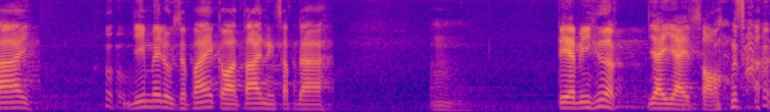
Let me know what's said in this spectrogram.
ตาย ยิ้มให้ลูกสะพ้ายก่อนตายหนึ่งสัปดาห์ อืม เตียมีเฮือกใหญ่ๆสองสาม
